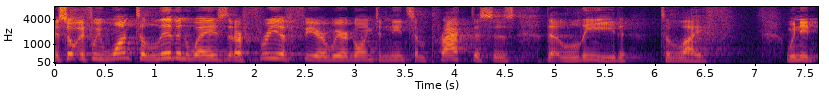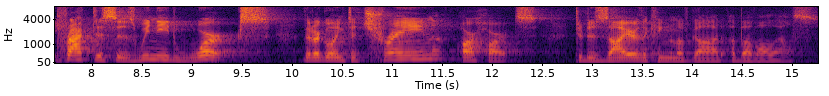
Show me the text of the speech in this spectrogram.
And so, if we want to live in ways that are free of fear, we are going to need some practices that lead to life. We need practices, we need works that are going to train our hearts to desire the kingdom of God above all else.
